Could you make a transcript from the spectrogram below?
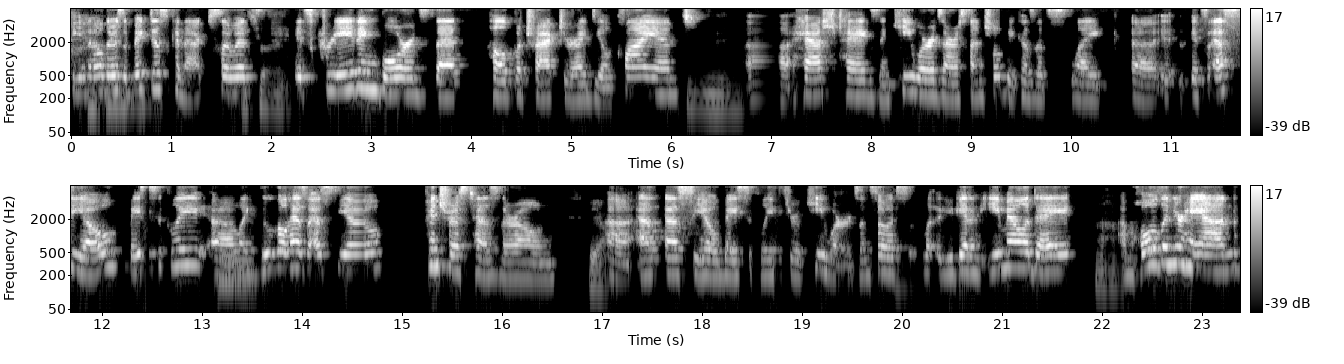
you know there's a big disconnect so it's right. it's creating boards that help attract your ideal client. Mm. Uh, hashtags and keywords are essential because it's like uh, it, it's SEO basically. Uh, mm. Like Google has SEO, Pinterest has their own yeah. uh, SEO basically through keywords. And so it's you get an email a day. Uh-huh. I'm holding your hand.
